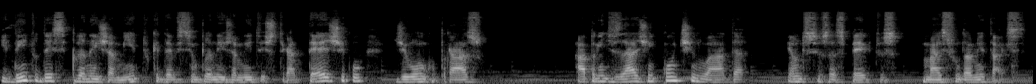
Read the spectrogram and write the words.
E dentro desse planejamento, que deve ser um planejamento estratégico de longo prazo, a aprendizagem continuada é um dos seus aspectos mais fundamentais.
